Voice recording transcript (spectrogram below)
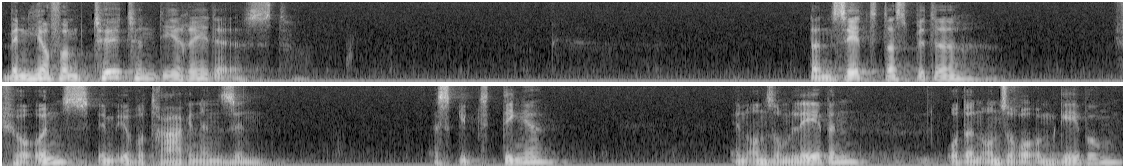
Wenn hier vom Töten die Rede ist, dann seht das bitte für uns im übertragenen Sinn. Es gibt Dinge in unserem Leben oder in unserer Umgebung,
